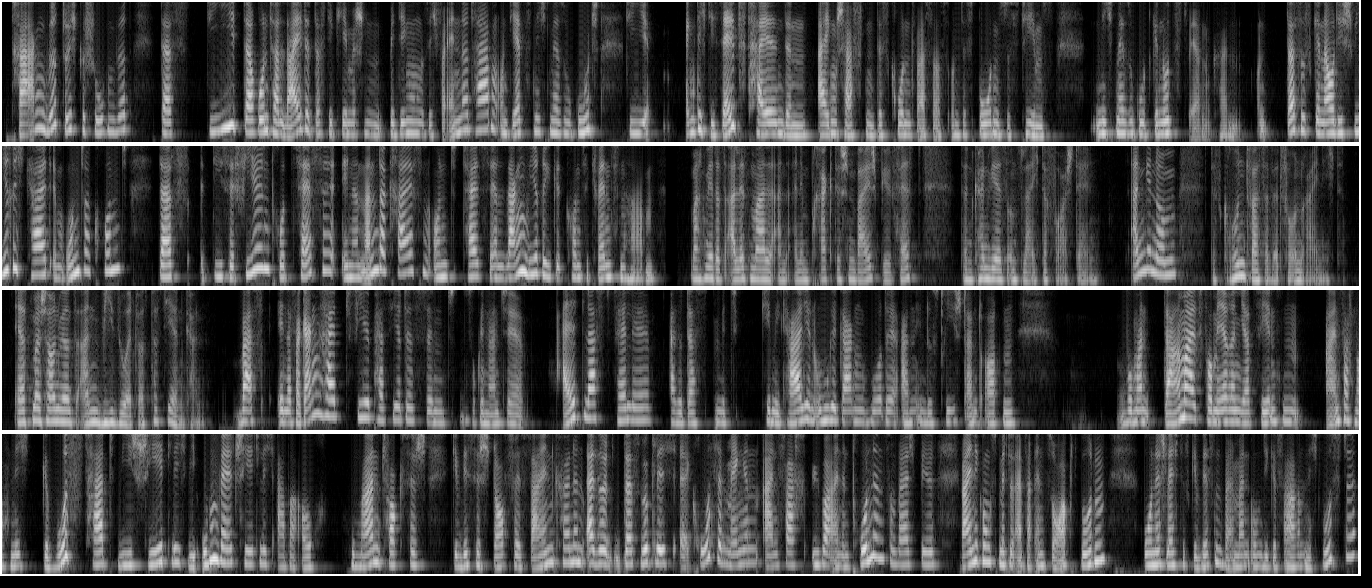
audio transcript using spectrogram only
durchgetragen wird, durchgeschoben wird, dass die darunter leidet, dass die chemischen Bedingungen sich verändert haben und jetzt nicht mehr so gut die eigentlich die selbstheilenden Eigenschaften des Grundwassers und des Bodensystems nicht mehr so gut genutzt werden können. Und das ist genau die Schwierigkeit im Untergrund, dass diese vielen Prozesse ineinandergreifen und teils sehr langwierige Konsequenzen haben. Machen wir das alles mal an einem praktischen Beispiel fest, dann können wir es uns leichter vorstellen. Angenommen, das Grundwasser wird verunreinigt. Erstmal schauen wir uns an, wie so etwas passieren kann. Was in der Vergangenheit viel passiert ist, sind sogenannte Altlastfälle, also dass mit Chemikalien umgegangen wurde an Industriestandorten, wo man damals vor mehreren Jahrzehnten einfach noch nicht gewusst hat, wie schädlich, wie umweltschädlich, aber auch humantoxisch gewisse Stoffe sein können. Also, dass wirklich äh, große Mengen einfach über einen Brunnen zum Beispiel Reinigungsmittel einfach entsorgt wurden, ohne schlechtes Gewissen, weil man um die Gefahren nicht wusste.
